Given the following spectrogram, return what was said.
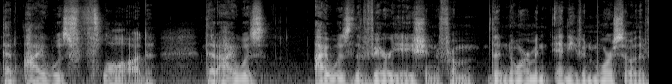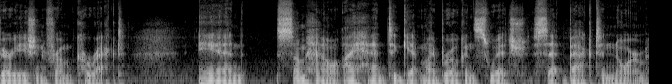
that I was flawed, that I was I was the variation from the norm and, and even more so the variation from correct. And somehow I had to get my broken switch set back to norm.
